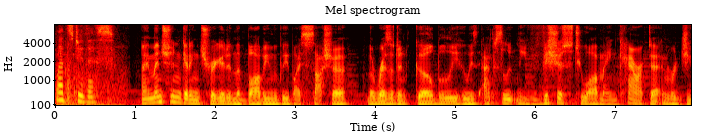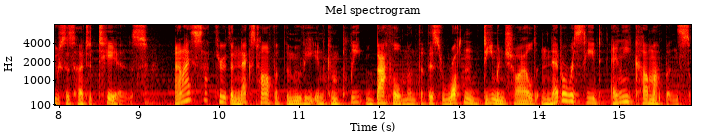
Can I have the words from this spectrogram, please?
Let's do this. I mentioned getting triggered in the Barbie movie by Sasha, the resident girl bully who is absolutely vicious to our main character and reduces her to tears. And I sat through the next half of the movie in complete bafflement that this rotten demon child never received any comeuppance,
